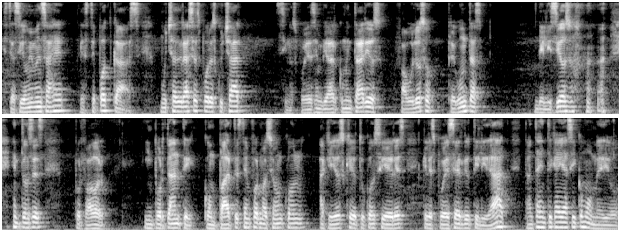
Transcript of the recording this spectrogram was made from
Este ha sido mi mensaje de este podcast. Muchas gracias por escuchar. Si nos puedes enviar comentarios, fabuloso, preguntas, delicioso. Entonces, por favor, importante, comparte esta información con aquellos que tú consideres que les puede ser de utilidad. Tanta gente que hay así como medio,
